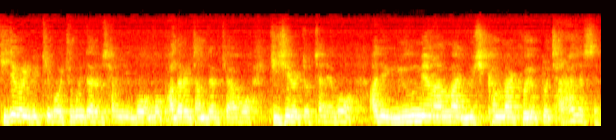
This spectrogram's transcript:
기적을 일으키고 죽은 자를 살리고 뭐 바다를 잠잠케 하고 귀신을 쫓아내고 아주 유명한 말, 유식한 말 교육도 잘 하셨어요.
